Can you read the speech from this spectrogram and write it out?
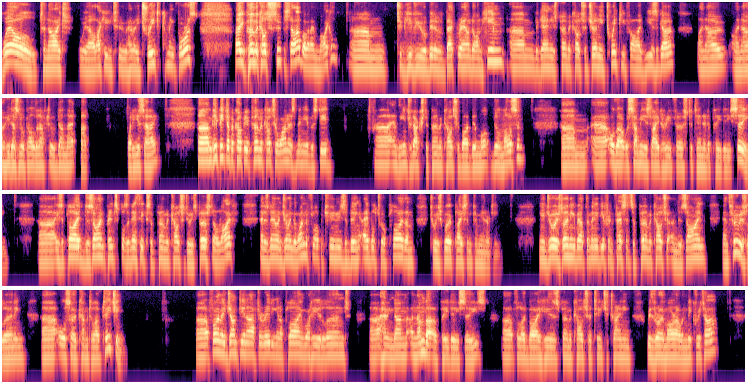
Well, tonight we are lucky to have a treat coming for us. A permaculture superstar by the name of Michael. Um, to give you a bit of background on him, um, began his permaculture journey 25 years ago. I know, I know he doesn't look old enough to have done that, but what do you say? Um, he picked up a copy of Permaculture One, as many of us did, uh, and the Introduction to Permaculture by Bill, Bill Mollison. Um, uh, although it was some years later he first attended a PDC. Uh, he's applied design principles and ethics of permaculture to his personal life and is now enjoying the wonderful opportunities of being able to apply them to his workplace and community. He enjoys learning about the many different facets of permaculture and design, and through his learning, uh, also come to love teaching. Uh, finally, jumped in after reading and applying what he had learned, uh, having done a number of PDCs, uh, followed by his permaculture teacher training with Rowe Morrow and Nick Ritar.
